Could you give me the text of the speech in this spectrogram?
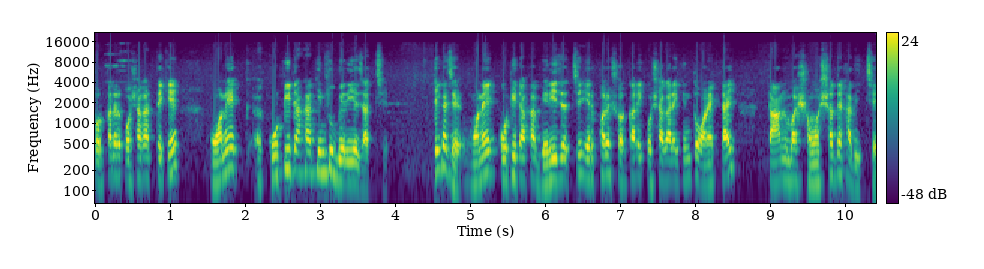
সরকারের কোষাগার থেকে অনেক কোটি টাকা কিন্তু বেরিয়ে যাচ্ছে। ঠিক আছে? অনেক কোটি টাকা বেরিয়ে যাচ্ছে। এর ফলে সরকারি কোষাগারে কিন্তু অনেকটাই টান বা সমস্যা দেখা দিচ্ছে।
